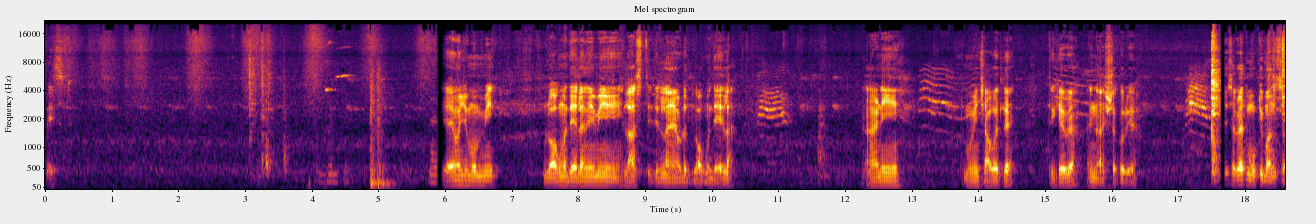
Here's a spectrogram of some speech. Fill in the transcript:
बेस्ट हे आहे माझी मम्मी. ब्लॉगमध्ये यायला नेहमी लास्ट तिला नाही आवडत ब्लॉगमध्ये यायला. आणि मम्मी चावतलं ते घेऊया आणि नाश्ता करूया. ते सगळ्यात मोठी माणसं.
